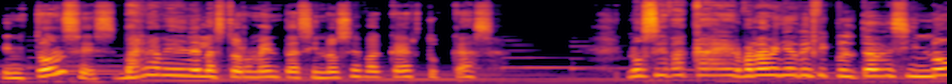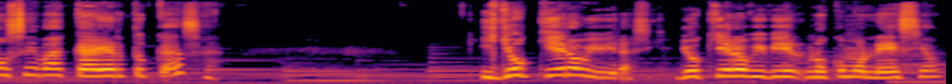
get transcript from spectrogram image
Entonces van a venir las tormentas y no se va a caer tu casa. No se va a caer, van a venir dificultades y no se va a caer tu casa. Y yo quiero vivir así. Yo quiero vivir no como necio,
